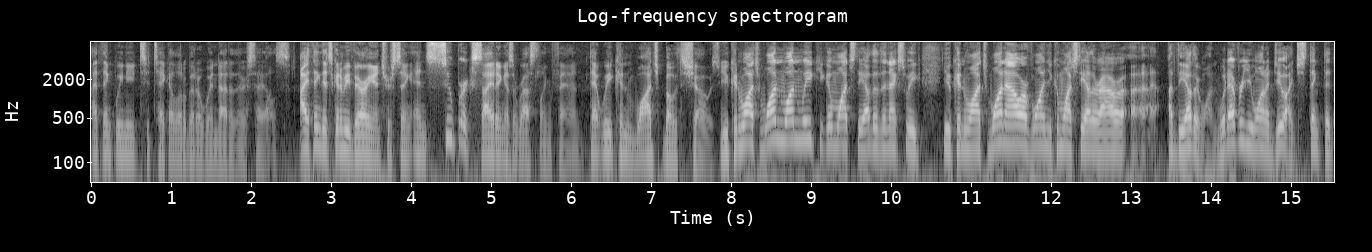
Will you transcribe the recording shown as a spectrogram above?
I think we need to take a little bit of wind out of their sails. I think that's going to be very interesting and super exciting as a wrestling fan that we can watch both shows. You can watch one one week, you can watch the other the next week. You can watch one hour of one, you can watch the other hour uh, of the other one. Whatever you want to do. I just think that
